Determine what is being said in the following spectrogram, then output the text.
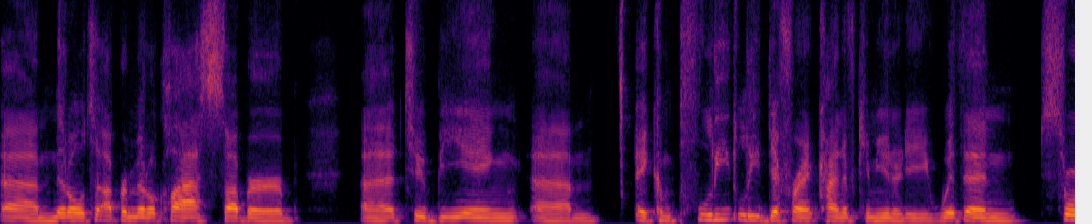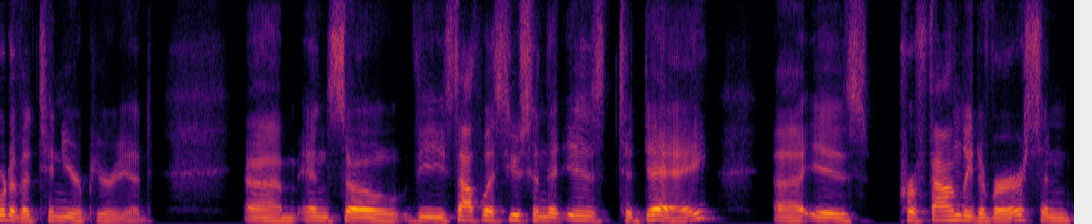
uh, middle to upper middle class suburb uh, to being um, a completely different kind of community within sort of a 10 year period. Um, and so, the Southwest Houston that is today uh, is profoundly diverse in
